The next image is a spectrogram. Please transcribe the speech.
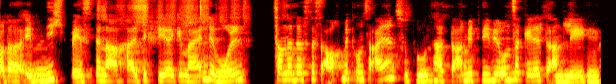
oder eben nicht Beste nachhaltig für ihre Gemeinde wollen, sondern dass das auch mit uns allen zu tun hat, damit, wie wir unser Geld anlegen,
